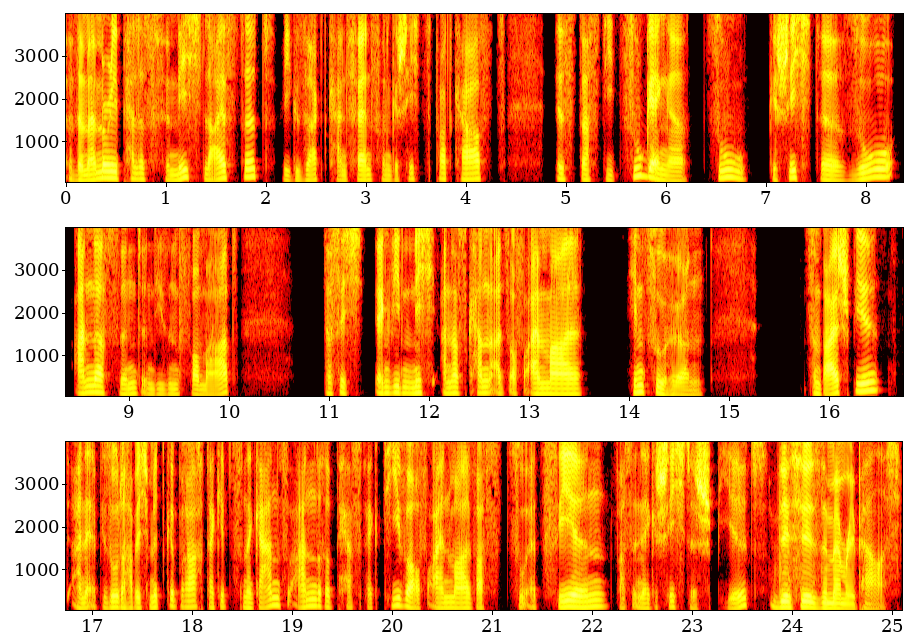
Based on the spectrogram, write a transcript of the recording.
The Memory Palace für mich leistet, wie gesagt, kein Fan von Geschichtspodcasts, ist, dass die Zugänge zu Geschichte so anders sind in diesem Format, dass ich irgendwie nicht anders kann, als auf einmal hinzuhören. Zum Beispiel, eine Episode habe ich mitgebracht, da gibt es eine ganz andere Perspektive auf einmal, was zu erzählen, was in der Geschichte spielt. This is the Memory Palace.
